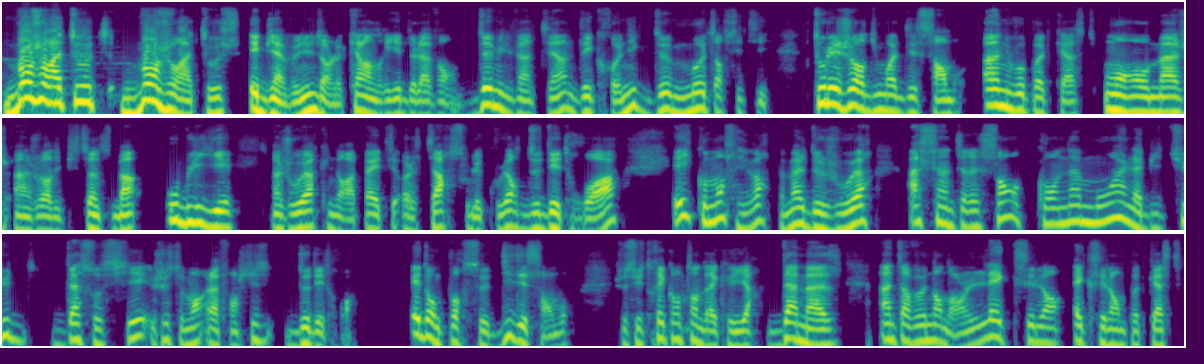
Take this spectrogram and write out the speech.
Bonjour à toutes, bonjour à tous et bienvenue dans le calendrier de l'Avent 2021 des chroniques de Motor City. Tous les jours du mois de décembre, un nouveau podcast où on rend hommage à un joueur des Pistons ben, oublié, un joueur qui n'aura pas été All-Star sous les couleurs de Détroit. Et il commence à y avoir pas mal de joueurs assez intéressants qu'on a moins l'habitude d'associer justement à la franchise de Détroit. Et donc pour ce 10 décembre, je suis très content d'accueillir Damaz, intervenant dans l'excellent, excellent podcast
